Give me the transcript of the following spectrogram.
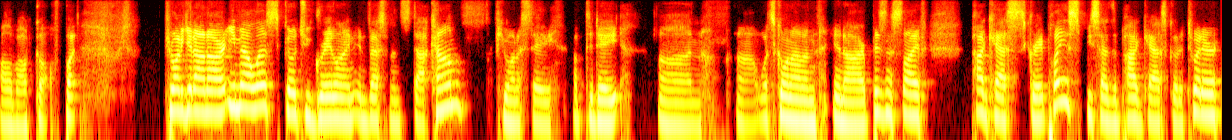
all about golf. But if you want to get on our email list, go to graylineinvestments.com. If you want to stay up to date on uh, what's going on in, our business life, podcast is a great place. Besides the podcast, go to Twitter.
